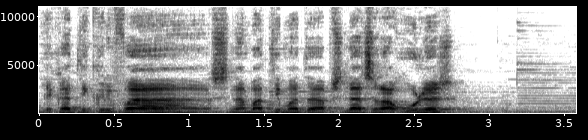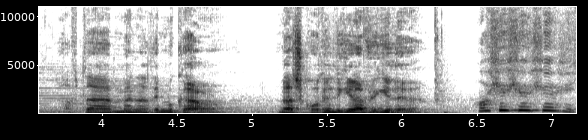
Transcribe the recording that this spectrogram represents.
για κάτι κρυφά συναματήματα ψηλά τι ραγούλες, αυτά εμένα δεν μου κάνουν. Να σηκωθείτε και να φύγετε. Όχι, όχι, όχι, όχι.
